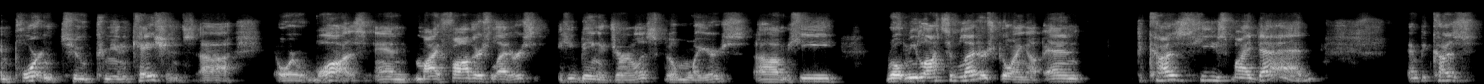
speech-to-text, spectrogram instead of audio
important to communications uh, or was. And my father's letters he being a journalist bill moyers um, he wrote me lots of letters growing up. And because he's my dad and because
